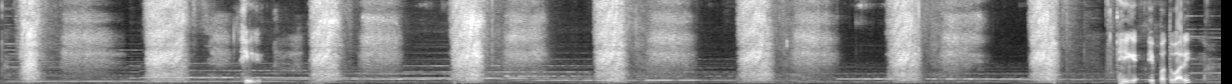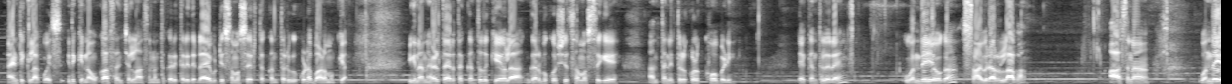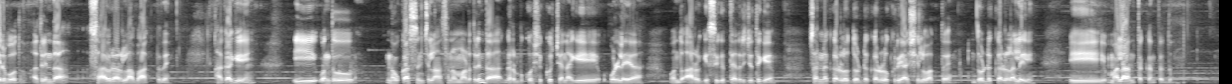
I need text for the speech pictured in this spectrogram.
ಹೀಗೆ. ಹೀಗೆ ಇಪ್ಪತ್ತು ಬಾರಿ ಆ್ಯಂಟಿ ಕ್ಲಾಕ್ ವೈಸ್ ಇದಕ್ಕೆ ನೌಕಾ ಸಂಚಲನಾಸನ ಅಂತ ಕರೀತಾರೆ. ಇದು ಡಯಾಬಿಟಿಸ್ ಸಮಸ್ಯೆ ಇರತಕ್ಕಂಥವ್ರಿಗೂ ಕೂಡ ಭಾಳ ಮುಖ್ಯ. ಈಗ ನಾನು ಹೇಳ್ತಾ ಇರತಕ್ಕಂಥದ್ದು ಕೇವಲ ಗರ್ಭಕೋಶದ ಸಮಸ್ಯೆಗೆ ಅಂತ ನೀವು ತಿಳ್ಕೊಳಕ್ಕೆ ಹೋಗಬೇಡಿ. ಯಾಕಂತೇಳಿದ್ರೆ ಒಂದೇ ಯೋಗ ಸಾವಿರಾರು ಲಾಭ. ಆಸನ ಒಂದೇ ಇರ್ಬೋದು. ಅದರಿಂದ ಸಾವಿರಾರು ಲಾಭ ಆಗ್ತದೆ. ಹಾಗಾಗಿ ಈ ಒಂದು ನೌಕಾ ಸಂಚಲಾಸನ ಮಾಡೋದ್ರಿಂದ ಗರ್ಭಕೋಶಕ್ಕೂ ಚೆನ್ನಾಗಿ ಒಳ್ಳೆಯ ಒಂದು ಆರೋಗ್ಯ ಸಿಗುತ್ತೆ. ಅದರ ಜೊತೆಗೆ ಸಣ್ಣ ಕರಳು, ದೊಡ್ಡ ಕರಳು ಕ್ರಿಯಾಶೀಲವಾಗ್ತವೆ. ದೊಡ್ಡ ಕರಳಿನಲ್ಲಿ ಈ ಮಲ ಅಂತಕ್ಕಂಥದ್ದು,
